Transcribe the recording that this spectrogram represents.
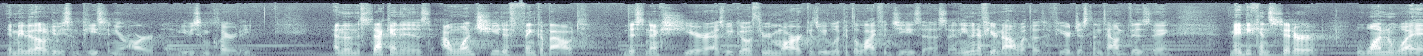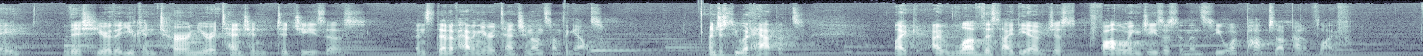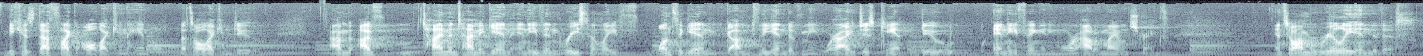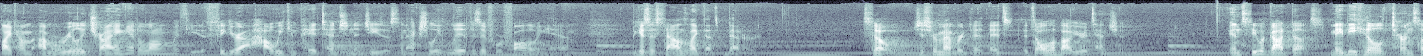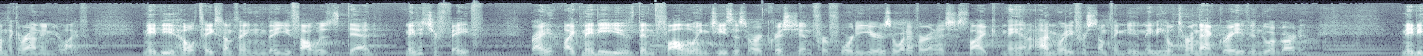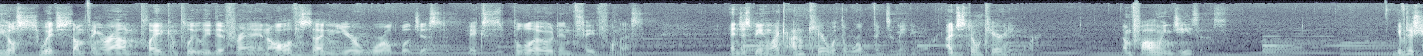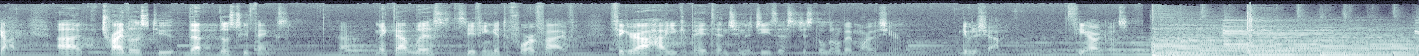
And maybe that'll give you some peace in your heart, give you some clarity. And then the second is, I want you to think about this next year as we go through Mark, as we look at the life of Jesus. And even if you're not with us, if you're just in town visiting, maybe consider one way this year that you can turn your attention to Jesus instead of having your attention on something else. And just see what happens. Like, I love this idea of just following Jesus and then see what pops up out of life because that's like all I can handle. That's all I can do. i have time and time again, and even recently, once again, gotten to the end of me where I just can't do anything anymore out of my own strength. And so I'm really into this. Like, I'm, I'm really trying it along with you to figure out how we can pay attention to Jesus and actually live as if we're following him because it sounds like that's better. So just remember, it's, it's all about your attention. And see what God does. Maybe He'll turn something around in your life. Maybe He'll take something that you thought was dead. Maybe it's your faith, right? Like maybe you've been following Jesus or a Christian for 40 years or whatever, and it's just like, man, I'm ready for something new. Maybe He'll turn that grave into a garden. Maybe He'll switch something around and play it completely different, and all of a sudden your world will just explode in faithfulness. And just being like, I don't care what the world thinks of me anymore. I just don't care anymore. I'm following Jesus. Give it a shot. Uh, try those two, that, those two things. Uh, make that list, see if you can get to four or five. Figure out how you can pay attention to Jesus just a little bit more this year. Give it a shot. See how it goes.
